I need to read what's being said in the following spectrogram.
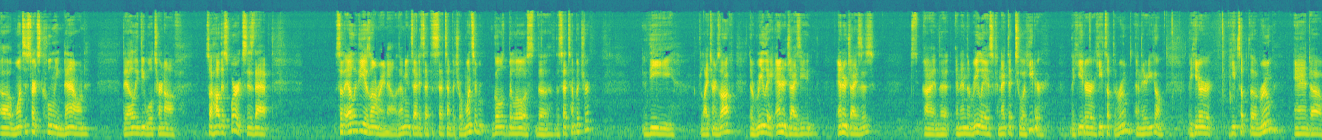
Uh, once it starts cooling down, the LED will turn off. So how this works is that, so the LED is on right now. That means that it's at the set temperature. Once it goes below the, the set temperature, the light turns off, the relay energizing, energizes, uh, and, the, and then the relay is connected to a heater. The heater heats up the room, and there you go. The heater heats up the room and uh,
